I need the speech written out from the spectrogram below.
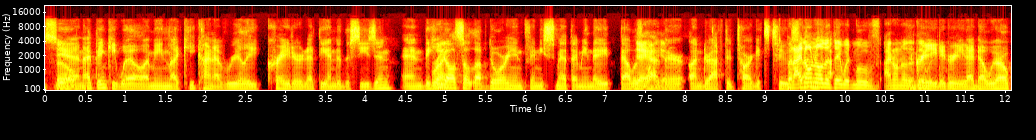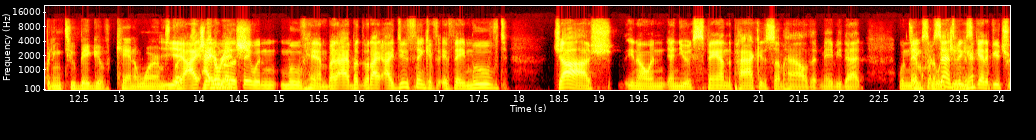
So yeah, and I think he will. I mean, like he kind of really cratered at the end of the season, and the Heat right. also love Dorian Finney-Smith. I mean, they that was yeah, one of their undrafted targets too. But so, I don't I mean, know that they would move. I don't know. That agreed, would, agreed. I know we are opening too big of a can of worms. Yeah, I, I, don't Rich, know that they would move him, but I but but I, I do think if if they moved Josh, you know, and and you expand the package somehow, that maybe that would make some sense. Jr.? Because again, if you tr-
